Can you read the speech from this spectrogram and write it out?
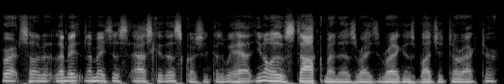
Bert, so let me let me just ask you this question because we had you know who Stockman is, right? Reagan's budget director.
